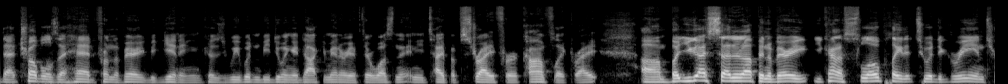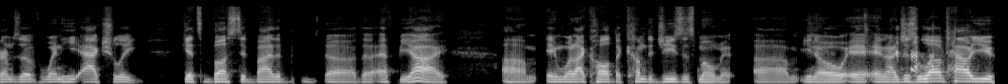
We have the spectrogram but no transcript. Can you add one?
that trouble is ahead from the very beginning because we wouldn't be doing a documentary if there wasn't any type of strife or conflict, right? Um, but you guys set it up in a very you kind of slow played it to a degree in terms of when he actually gets busted by the uh, the FBI um, in what I called the come to Jesus moment. Um, you know, and, and I just loved how you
